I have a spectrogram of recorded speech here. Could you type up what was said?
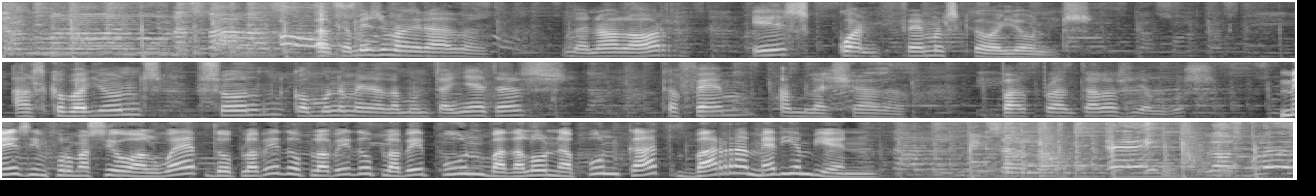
El que més m'agrada d'anar a l'hort és quan fem els cavallons. Els cavallons són com una mena de muntanyetes que fem amb l'aixada per plantar les llavors. Més informació al web www.badalona.cat barra medi ambient. Ei, les ble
